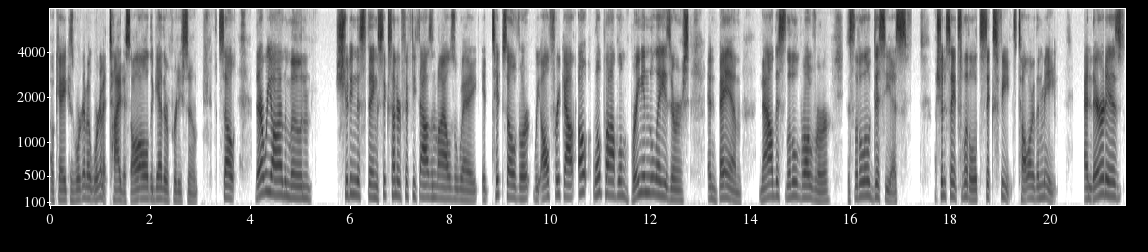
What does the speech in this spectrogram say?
Okay, because we're gonna we're gonna tie this all together pretty soon. So there we are on the moon, shooting this thing 650,000 miles away. It tips over. We all freak out. Oh, no problem. Bring in the lasers, and bam! Now this little rover, this little Odysseus, I shouldn't say it's little, it's six feet, it's taller than me. And there it is,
